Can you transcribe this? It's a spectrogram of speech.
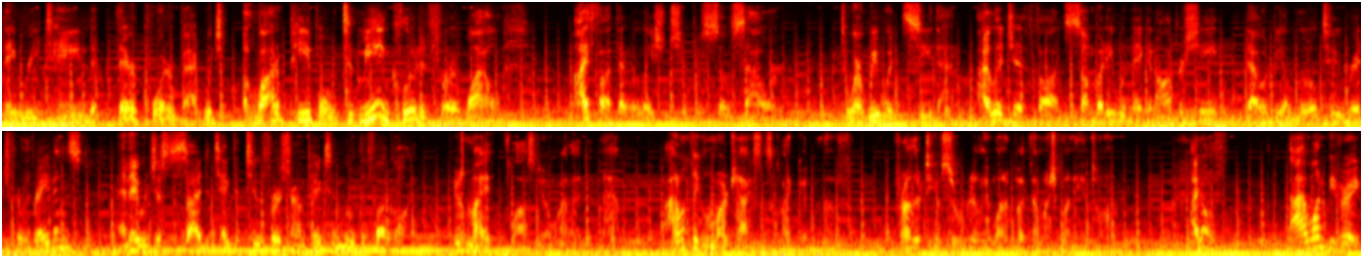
They retained their quarterback, which a lot of people, to me included for a while, I thought that relationship was so sour to where we would see that. I legit thought somebody would make an offer sheet that would be a little too rich for the Ravens, and they would just decide to take the two first round picks and move the fuck on. Here's my philosophy on why that didn't happen. I don't think Lamar Jackson's quite good enough for other teams to really want to put that much money into him. I don't. I want to be very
